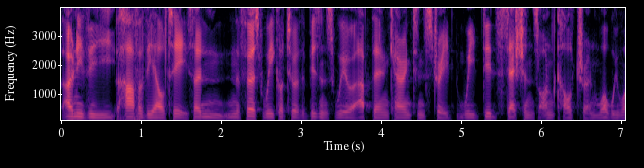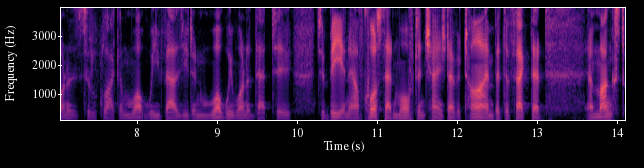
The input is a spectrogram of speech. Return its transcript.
only the half of the LT, so in, in, the first week or two of the business, we were up there in Carrington Street. We did sessions on culture and what we wanted it to look like and what we valued and what we wanted that to, to be. And now, of course, that morphed and changed over time. But the fact that amongst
